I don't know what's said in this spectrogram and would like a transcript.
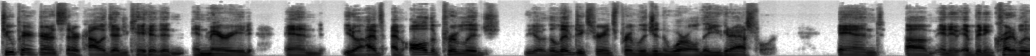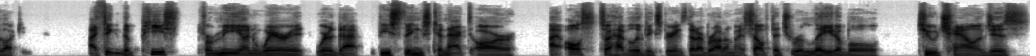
two parents that are college educated and, and married and, you know, I've, I've all the privilege, you know, the lived experience privilege in the world that you could ask for. And, um, and I've been incredibly lucky. I think the piece for me on where it, where that, these things connect are, I also have lived experience that I brought on myself that's relatable to challenges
